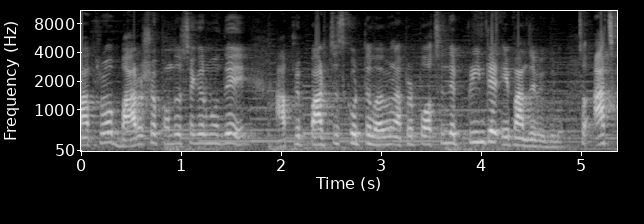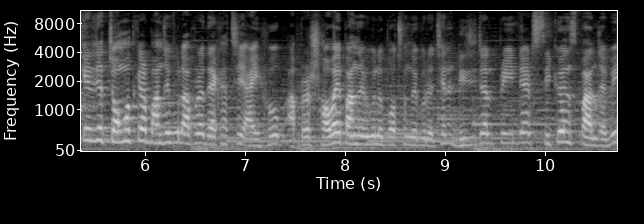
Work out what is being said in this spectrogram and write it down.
মাত্র বারোশো পঞ্চাশ টাকার মধ্যে আপনি পারচেস করতে পারবেন আপনার পছন্দের প্রিন্টের এই পাঞ্জাবিগুলো। তো আজকের যে চমৎকার পাঞ্জাবিগুলো আপনারা দেখাচ্ছি আই হোপ আপনারা সবাই পাঞ্জাবিগুলো পছন্দ করেছেন। ডিজিটাল প্রিন্টের সিকোয়েন্স পাঞ্জাবি,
